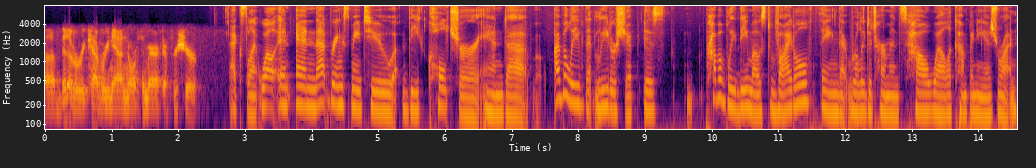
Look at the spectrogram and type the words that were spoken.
uh, bit of a recovery now in North America for sure. Excellent. Well, and and that brings me to the culture, and uh, I believe that leadership is probably the most vital thing that really determines how well a company is run.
